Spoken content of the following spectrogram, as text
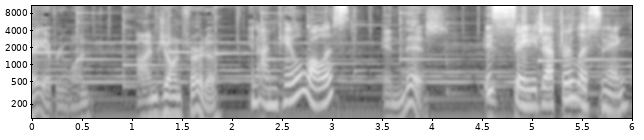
Hey everyone, I'm John Ferda, And I'm Kayla Wallace. and this Is Sage After Listening.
